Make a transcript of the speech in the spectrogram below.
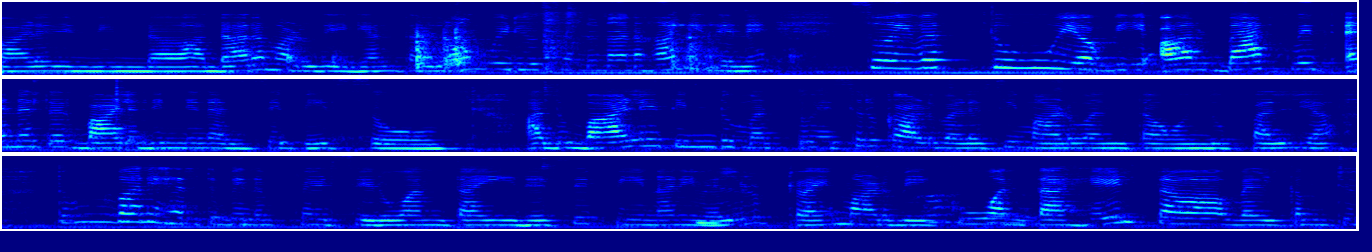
ಬಾಳೆ ದಿಂಡಿಂದ ದಾರ ಮಾಡೋದು ಹೇಗೆ ಅಂತ ಲಾಂಗ್ ವಿಡಿಯೋಸನ್ನು ನಾನು ಹಾಕಿದ್ದೇನೆ. ಸೊ ಇವತ್ತು we are back with another ಬಾಳೆದಿಂಡಿನ ರೆಸಿಪಿ ಸೊ ಅದು ಬಾಳೆ ದಿಂಡು ಮತ್ತು ಹೆಸರು ಕಾಳು ಬಳಸಿ ಮಾಡುವಂಥ ಒಂದು ಪಲ್ಯ. ತುಂಬಾ ಹೆಲ್ತ್ ಬೆನಿಫಿಟ್ಸ್ ಇರುವಂಥ ಈ ರೆಸಿಪಿನ ನೀವೆಲ್ಲರೂ ಟ್ರೈ ಮಾಡಬೇಕು ಅಂತ ಹೇಳ್ತಾ ವೆಲ್ಕಮ್ ಟು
